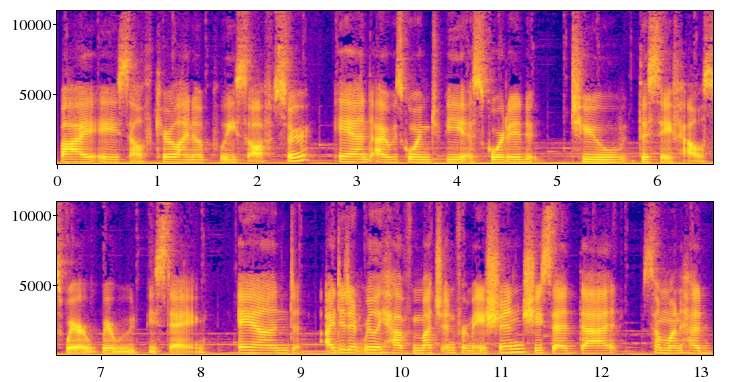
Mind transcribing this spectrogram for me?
by a South Carolina police officer and I was going to be escorted to the safe house where, where we would be staying. And I didn't really have much information. She said that someone had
